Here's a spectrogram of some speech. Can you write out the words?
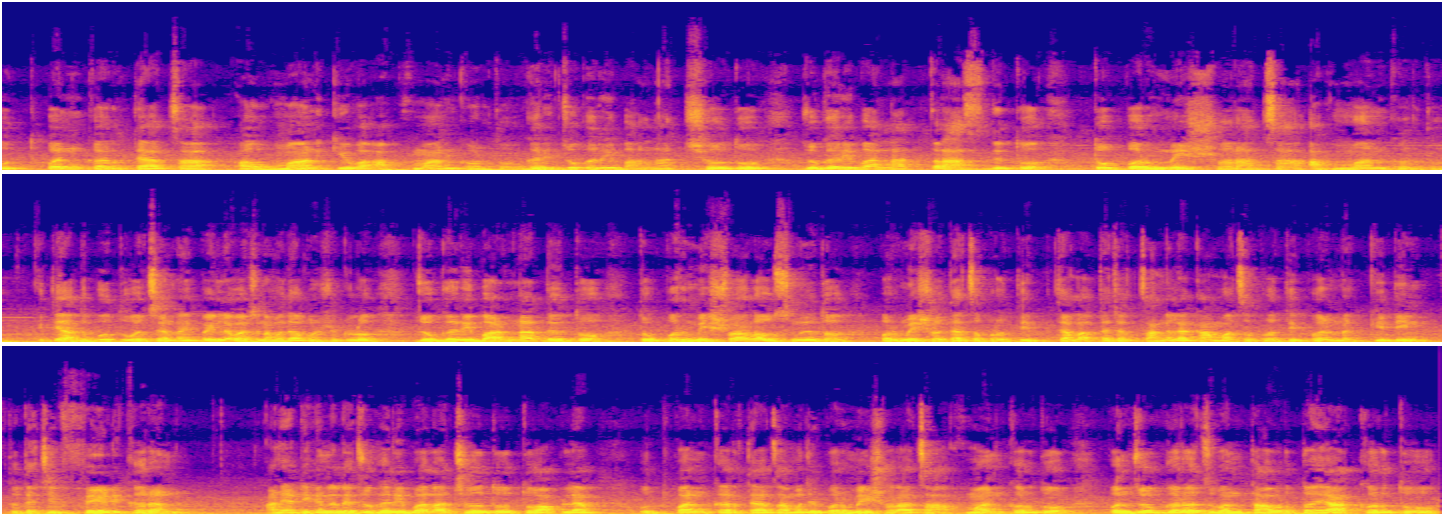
उत्पन्नकर्त्याचा अवमान किंवा अपमान करतो. गरीब जो गरिबाला छवतो जो गरिबाला त्रास देतो तो परमेश्वराचा अपमान करतो. किती अद्भुत वचन आहे. पहिल्या वचनामध्ये आपण शिकलो जो गरिबांना देतो तो परमेश्वराला उचलून देतो. परमेश्वर त्याचं प्रति त्याला त्याच्या चांगल्या कामाचं प्रतिफळ नक्की देईन. तो त्याची फेड करण. आणि या ठिकाणी जो गरिबाला छळतो तो आपल्या उत्पन्नकर्त्याचा म्हणजे परमेश्वराचा अपमान करतो. पण जो गरजवंतावर दया करतो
